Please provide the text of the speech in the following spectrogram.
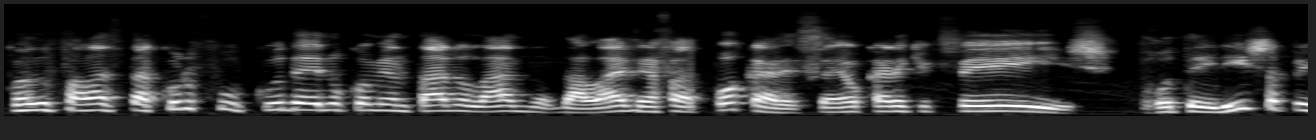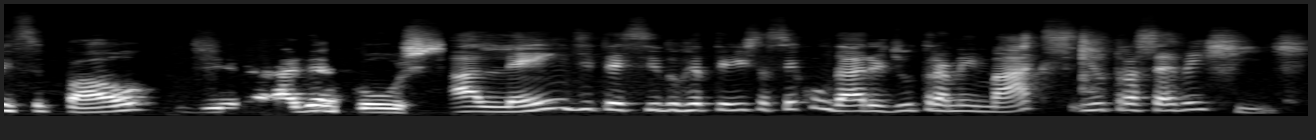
Quando falasse Takuro Fukuda aí no comentário lá da live, ia falar, pô, cara, esse aí é o cara que fez roteirista principal de Rider Ghost. Além de ter sido roteirista secundário de Ultraman Max e Ultra 7X.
